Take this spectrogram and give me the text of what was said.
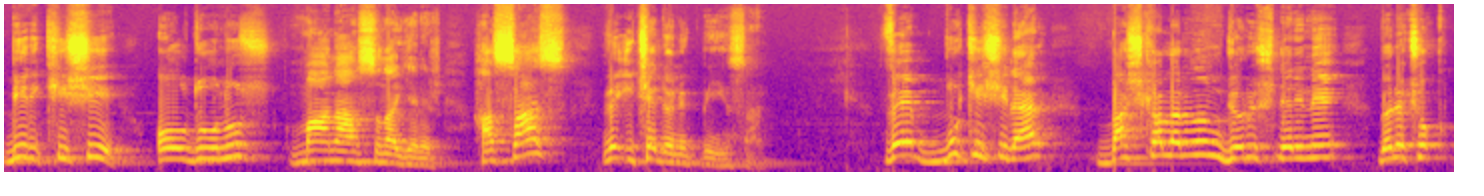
bir kişi olduğunuz manasına gelir. Hassas ve içe dönük bir insan. Ve bu kişiler başkalarının görüşlerini böyle çok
